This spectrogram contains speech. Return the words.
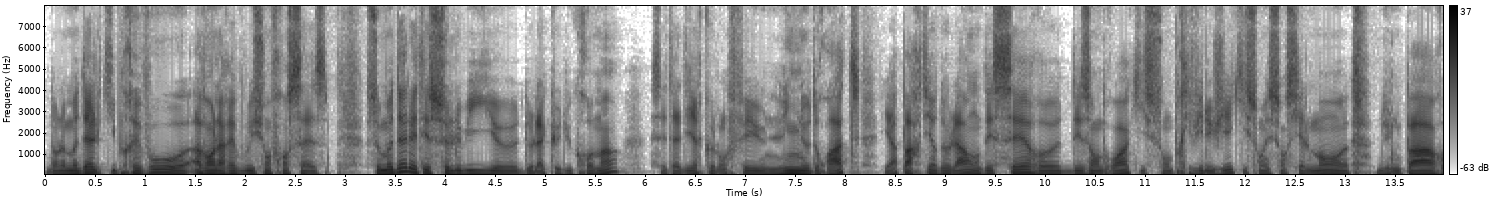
dans le modèle qui prévaut avant la Révolution française. Ce modèle était celui euh, de la queue du Cromin, c'est-à-dire que l'on fait une ligne droite et à partir de là, on dessert euh, des endroits qui sont privilégiés, qui sont essentiellement, euh, d'une part,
